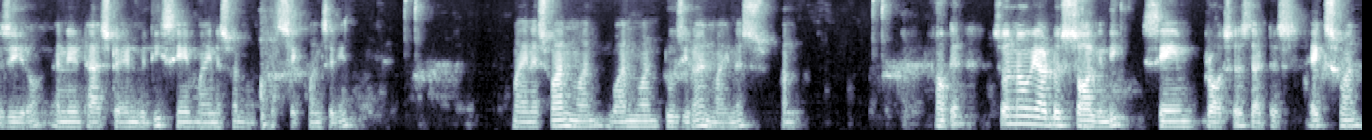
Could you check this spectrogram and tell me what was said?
0 and it has to end with the same minus 1 let's check once again. Minus 1 1 1 1 2 0 and minus 1 okay so now we have to solve in the same process that is x1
